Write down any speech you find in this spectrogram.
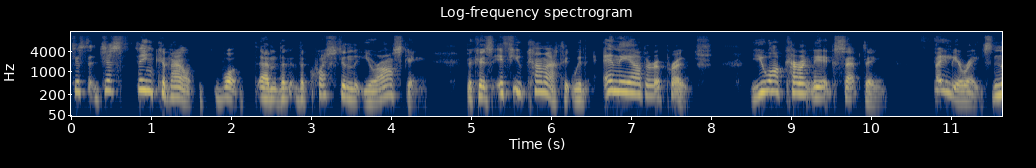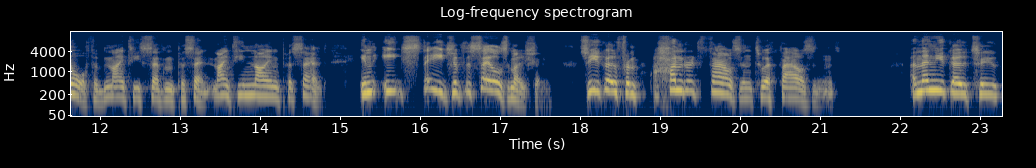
just just think about what um, the the question that you're asking because if you come at it with any other approach, you are currently accepting failure rates north of 97%, 99% in each stage of the sales motion. So you go from 100,000 to a 1,000, and then you go to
